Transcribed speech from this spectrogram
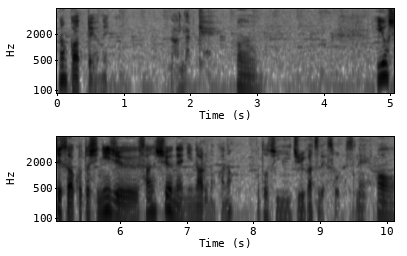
なんかあったよね。なんだっけ？うん。イオシスは今年23周年になるのかな？今年10月でそうですね。あ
